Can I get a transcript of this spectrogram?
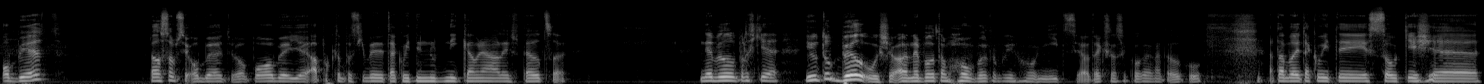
oběd, dal jsem si oběd, jo, po obědě a pak to prostě byly takový ty nudný kanály v telce. Nebylo prostě, YouTube byl už, jo, ale nebylo tam hou, byl tam ho nic, jo, tak jsem se koukal na telku. A tam byly takový ty soutěže,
